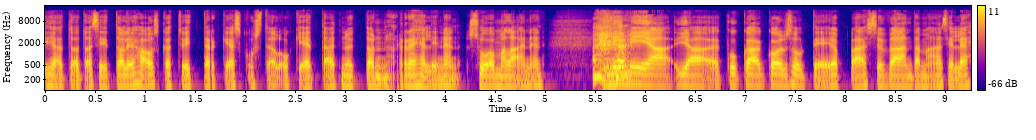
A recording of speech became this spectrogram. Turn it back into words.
ja tota, siitä oli hauska Twitter-keskustelukin, että, että nyt on rehellinen suomalainen nimi ja, ja kukaan konsultti ei ole päässyt vääntämään sille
